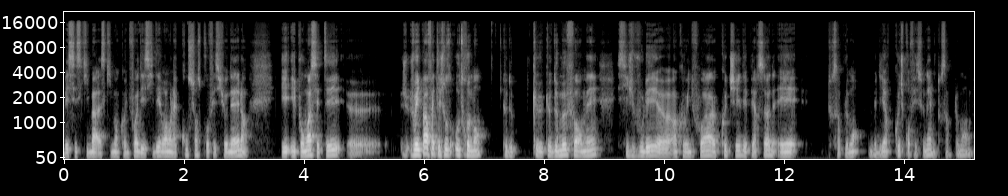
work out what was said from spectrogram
mais c'est ce qui m'a, ce qui m'a encore une fois décidé vraiment la conscience professionnelle. Et, pour moi, c'était, je ne voyais pas en fait les choses autrement que, que de me former si je voulais encore une fois coacher des personnes et tout simplement me dire coach professionnel, tout simplement.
